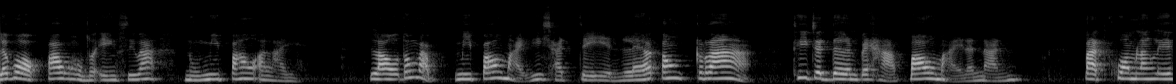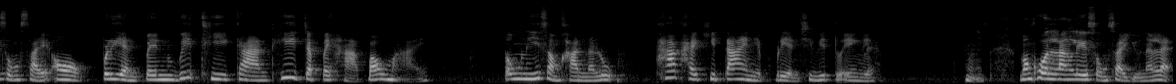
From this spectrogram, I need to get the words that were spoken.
ล้วบอกเป้าของตัวเองซิว่าหนูมีเป้าอะไร เราต้องแบบมีเป้าหมายที่ชัดเจนแล้วต้องกล้า ที่จะเดินไปหาเป้าหมายนั้นๆ ตัดความลังเลสงสัยออกเปลี่ยนเป็นวิธีการที่จะไปหาเป้าหมาย ตรงนี้สำคัญนะลูก ถ้าใครคิดได้เนี่ยเปลี่ยนชีวิตตัวเองเลย บางคนลังเลสงสัยอยู่นั่นแหละ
